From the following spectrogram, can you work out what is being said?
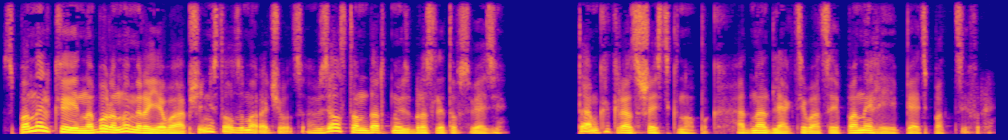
С панелькой набора номера я вообще не стал заморачиваться. Взял стандартную из браслетов связи. Там как раз шесть кнопок. Одна для активации панели и пять под цифры.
